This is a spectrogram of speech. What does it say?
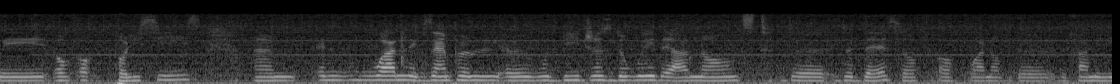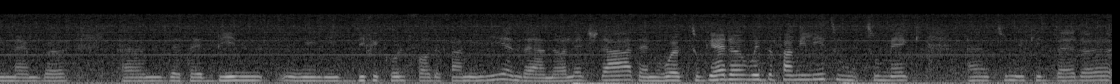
way of, of policies. Um, and one example uh, would be just the way they announced the, the death of, of one of the, the family member. Um, that had been really difficult for the family and they acknowledged that and worked together with the family to, to make uh, to make it better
